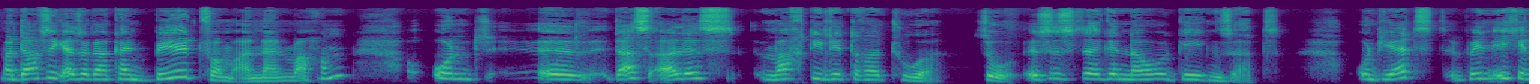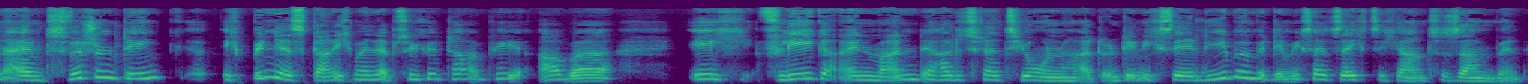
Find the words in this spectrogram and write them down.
man darf sich also gar kein Bild vom anderen machen und äh, das alles macht die Literatur. So, es ist der genaue Gegensatz. Und jetzt bin ich in einem Zwischending. Ich bin jetzt gar nicht mehr in der Psychotherapie, aber ich pflege einen Mann, der Halluzinationen hat und den ich sehr liebe, mit dem ich seit 60 Jahren zusammen bin.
